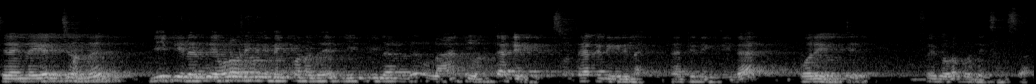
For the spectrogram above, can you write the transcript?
சரி இந்த எட்ஜ் வந்து பிபியிலேருந்து இருந்து எவ்வளவு டிகிரி மேக் பண்ணுது? பிபில இருந்து உள்ள ஆங்கிள் வந்து thirty degree so thirty degree line thirty டிகிரியில ஒரு எட்ஜ் ஸோ இதோட ப்ரொஜெக்ஷன்ஸ் தான்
